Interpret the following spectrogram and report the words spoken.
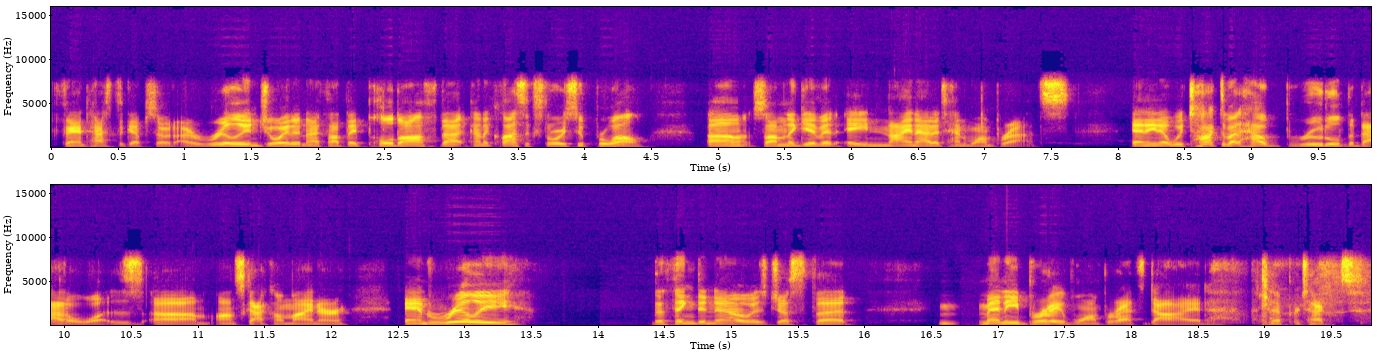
fantastic episode. I really enjoyed it, and I thought they pulled off that kind of classic story super well. Um, so I'm going to give it a nine out of ten Womp Rats. And you know, we talked about how brutal the battle was um, on Skako Minor, and really, the thing to know is just that many brave Womp Rats died to protect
